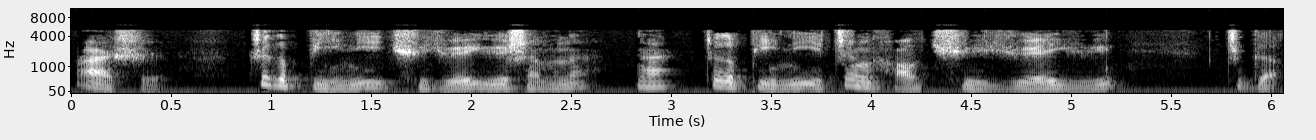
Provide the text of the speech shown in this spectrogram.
二十？这个比例取决于什么呢？那这个比例正好取决于这个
